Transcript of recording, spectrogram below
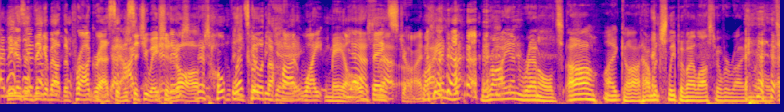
I he doesn't think about the progress in the I- situation at all. there's hope Let's go with the gay. hot white male. Yes, Thanks, yeah, John. Ryan, Re- Ryan Reynolds. Oh my God, how much sleep have I lost over Ryan Reynolds?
